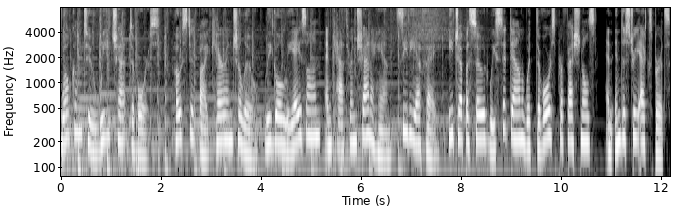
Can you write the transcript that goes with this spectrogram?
Welcome to We Chat Divorce, hosted by Karen Chalou, legal liaison, and Katherine Shanahan, CDFA. Each episode, we sit down with divorce professionals and industry experts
